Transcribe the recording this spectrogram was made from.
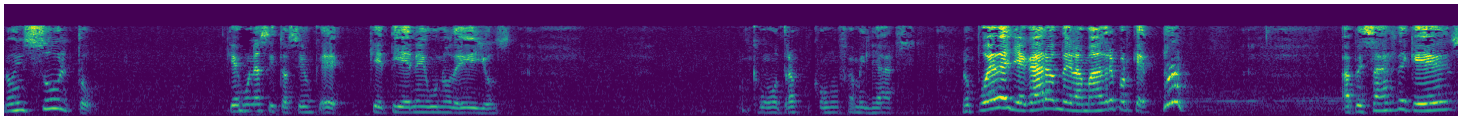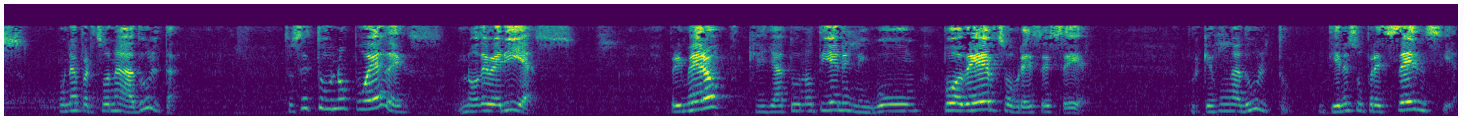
no insulto, que es una situación que, tiene uno de ellos con, otra, con un familiar. No puede llegar a donde la madre porque, a pesar de que es una persona adulta, entonces tú no puedes, no deberías. Primero, que ya tú no tienes ningún poder sobre ese ser porque es un adulto, tiene su presencia.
